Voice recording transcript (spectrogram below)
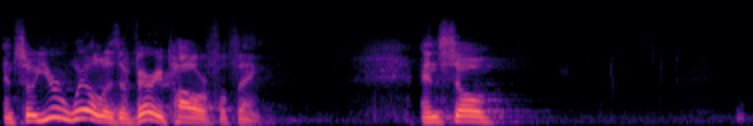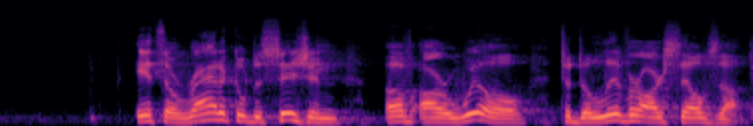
And so your will is a very powerful thing. And so it's a radical decision of our will to deliver ourselves up.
